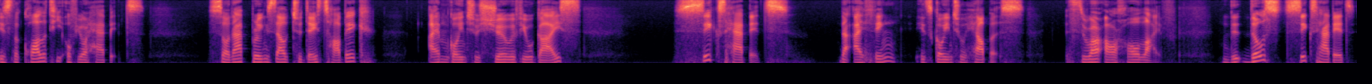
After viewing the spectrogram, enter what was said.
is the quality of your habits. So that brings out today's topic. I'm going to share with you guys six habits that I think is going to help us throughout our whole life. Th- those six habits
